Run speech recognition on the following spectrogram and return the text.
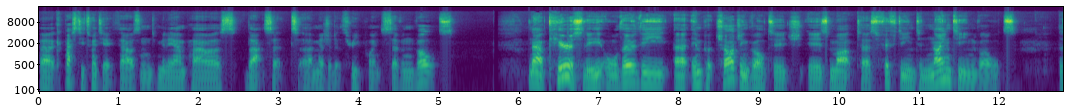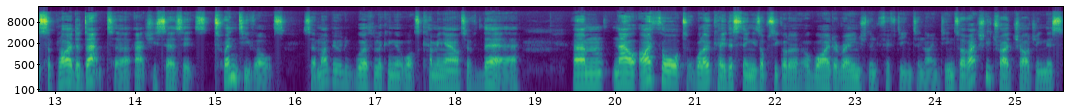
Uh, capacity 28,000 milliamp hours. That's at uh, measured at 3.7 volts. Now, curiously, although the uh, input charging voltage is marked as 15 to 19 volts, the supplied adapter actually says it's 20 volts. So it might be worth looking at what's coming out of there. Um, now, I thought, well, okay, this thing has obviously got a, a wider range than 15 to 19. So I've actually tried charging this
